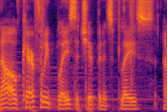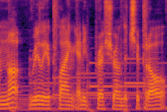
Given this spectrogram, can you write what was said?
Now I'll carefully place the chip in its place. I'm not really applying any pressure on the chip at all.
